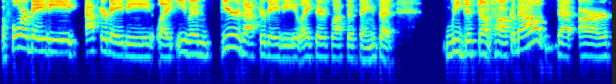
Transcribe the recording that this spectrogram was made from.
before baby after baby like even years after baby like there's lots of things that we just don't talk about that are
